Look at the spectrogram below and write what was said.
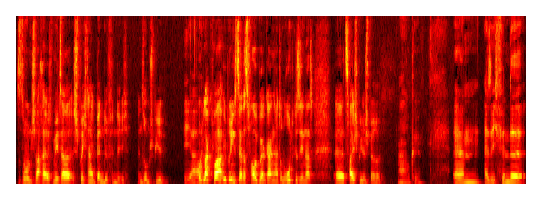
so ein schwacher Elfmeter spricht halt Bände, finde ich, in so einem Spiel. Ja. Und Lacroix übrigens, der das Foul übergangen hat und rot gesehen hat, äh, zwei Spielesperre. Ah, okay. Ähm, also ich finde,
